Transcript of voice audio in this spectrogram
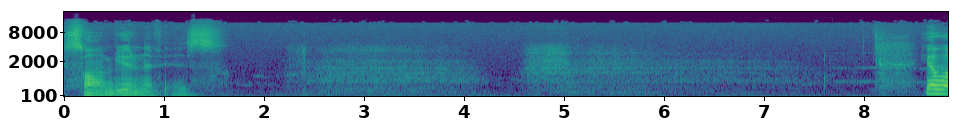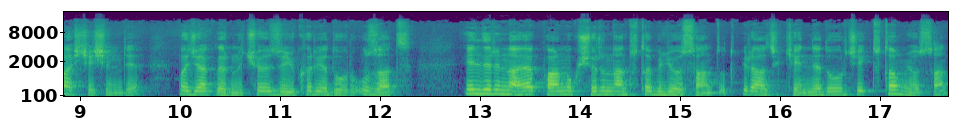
Son bir nefes. Yavaşça şimdi bacaklarını çöz ve yukarıya doğru uzat. Ellerinle ayak parmak uçlarından tutabiliyorsan tut. Birazcık kendine doğru çek. Tutamıyorsan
